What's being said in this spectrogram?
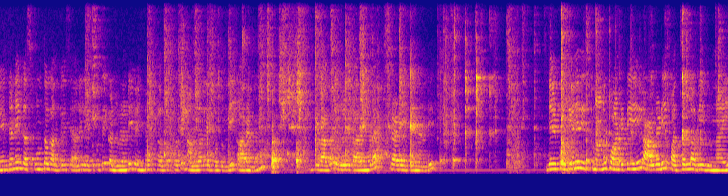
వెంటనే ఇంకా స్పూన్తో కలిపేసేయాలి. లేకపోతే ఇక్కడ చూడండి వెంటనే కలపకపోతే నల్లగా అయిపోతుంది కారము. ఇలాగా వెల్లుల్లి కారం కూడా రెడీ అయిపోయిందండి. నేను కొద్దిగానే తీసుకున్నాను. క్వాంటిటీ ఆల్రెడీ పచ్చళ్ళు అవి ఇవి ఉన్నాయి.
